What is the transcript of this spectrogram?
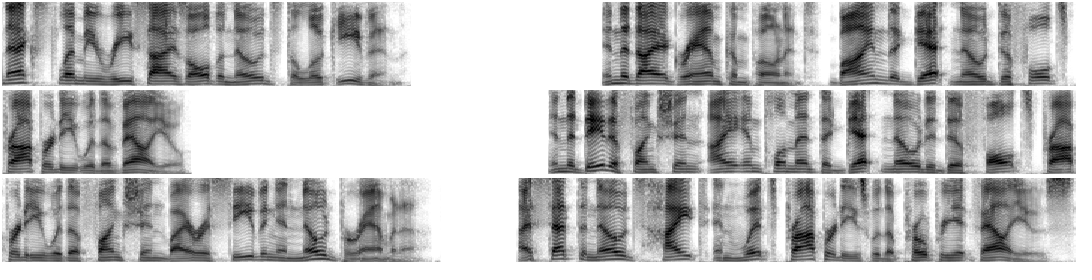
Next, let me resize all the nodes to look even. In the diagram component, bind the getNodeDefaults property with a value. In the data function, I implement the getNodeDefaults property with a function by receiving a node parameter. I set the node's height and width properties with appropriate values.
